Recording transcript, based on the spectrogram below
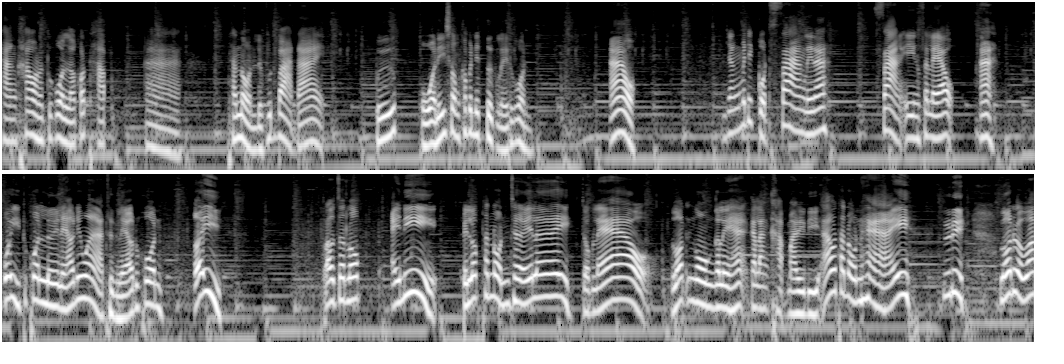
ทางเข้านะทุกคนแล้วก็ทับอ่าถนนหรือฟุตบาทได้ปึ๊บโอ้อันนี้ชนเข้าไปในตึกเลยทุกคน อ้าว ยังไม่ได้กดสร้างเลยนะ สร้างเองซะแล้ว อะโอ้ย ทุกคนเลยแล้วนี่ว่าถึงแล้วทุกคน เอ้ย เราจะลบไอ้นี่ไปลบถนนเฉยเลย จบแล้วรถงงกันเลยฮะกำลังขับมาดีๆ เอ้าถนนหาย ดูดิรถแบบว่า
